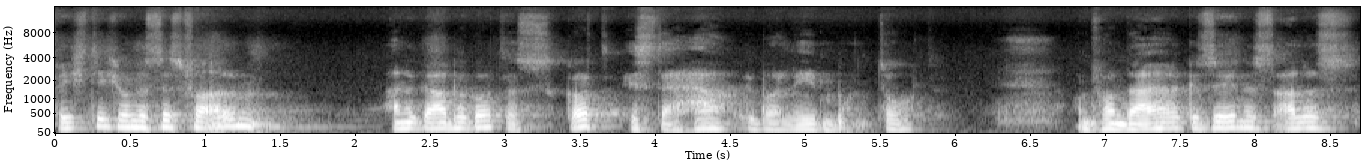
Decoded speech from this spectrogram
wichtig und es ist vor allem eine Gabe Gottes. Gott ist der Herr über Leben und Tod. Und von daher gesehen ist alles,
